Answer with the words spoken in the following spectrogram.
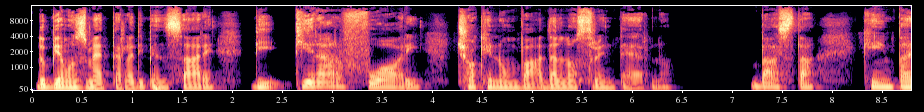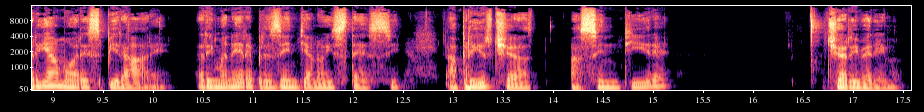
Dobbiamo smetterla di pensare di tirar fuori ciò che non va dal nostro interno Basta che impariamo a respirare, rimanere presenti a noi stessi, aprirci a, a sentire, ci arriveremo.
